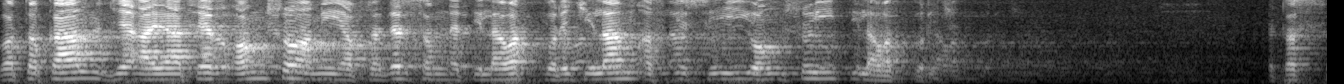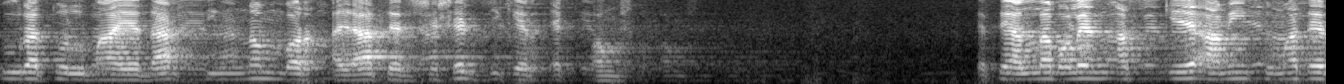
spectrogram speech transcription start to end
গতকাল যে আয়াতের অংশ আমি আপনাদের সামনে তিলাওয়াত করেছিলাম, আজকে সেই অংশই তিলাওয়াত করেছি। এটা সুরাতুল মায়েদার তিন নম্বর আয়াতের শেষের দিকের এক অংশ। এতে আল্লাহ বলেন, আজকে আমি তোমাদের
